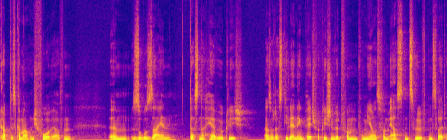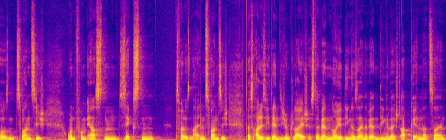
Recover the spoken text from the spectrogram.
glaube, das kann man auch nicht vorwerfen, ähm, so sein, dass nachher wirklich, also dass die Landingpage verglichen wird vom, von mir aus vom 1.12.2020 und vom 1.06.2021, dass alles identisch und gleich ist. Da werden neue Dinge sein, da werden Dinge leicht abgeändert sein.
